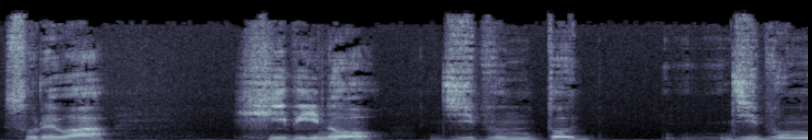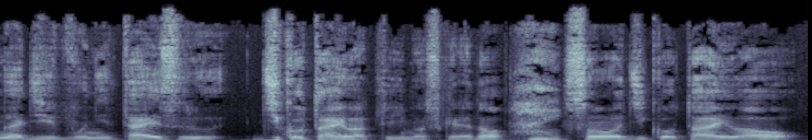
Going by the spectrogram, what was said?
それは日々の自分と自分が自分に対する自己対話って言いますけれど、はい、その自己対話を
